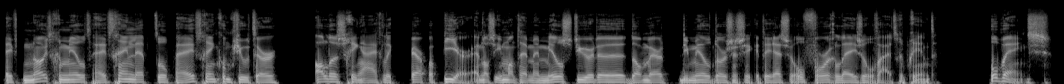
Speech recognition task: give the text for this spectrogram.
Heeft nooit gemaild, heeft geen laptop, heeft geen computer. Alles ging eigenlijk per papier. En als iemand hem een mail stuurde, dan werd die mail door zijn secretaresse of voorgelezen of uitgeprint. Opeens,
